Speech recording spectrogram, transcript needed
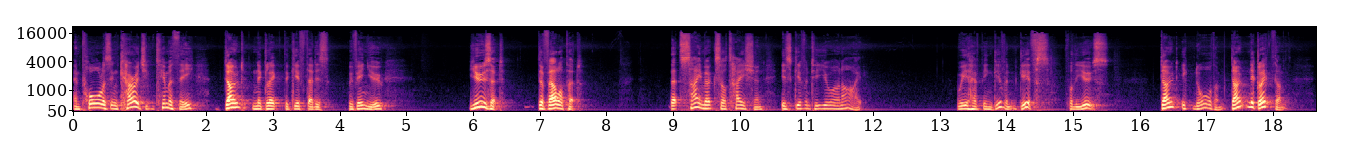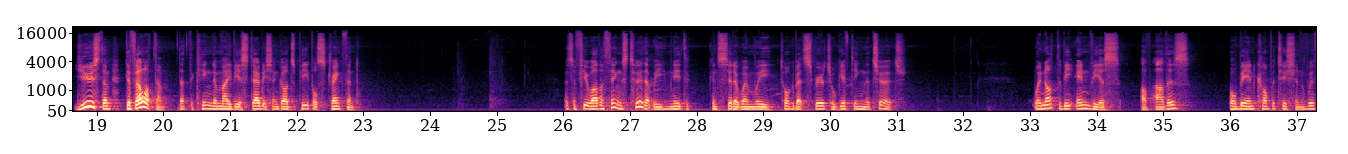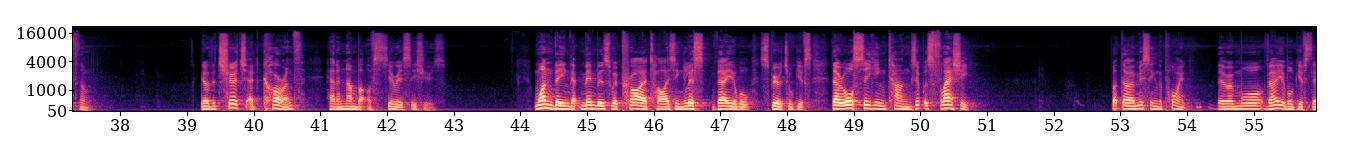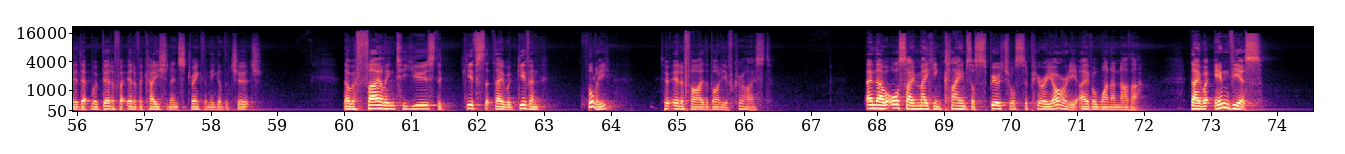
and Paul is encouraging Timothy don't neglect the gift that is within you, use it develop it. That same exaltation is given to you and I. We have been given gifts for the use. Don't ignore them, don't neglect them. Use them, develop them, that the kingdom may be established and God's people strengthened. There's a few other things too that we need to consider when we talk about spiritual gifting in the church. We're not to be envious of others or be in competition with them. You know, the church at Corinth had a number of serious issues. One being that members were prioritizing less valuable spiritual gifts. They were all seeking tongues, it was flashy. But they were missing the point. There were more valuable gifts there that were better for edification and strengthening of the church. They were failing to use the gifts that they were given fully to edify the body of Christ. And they were also making claims of spiritual superiority over one another. They were envious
